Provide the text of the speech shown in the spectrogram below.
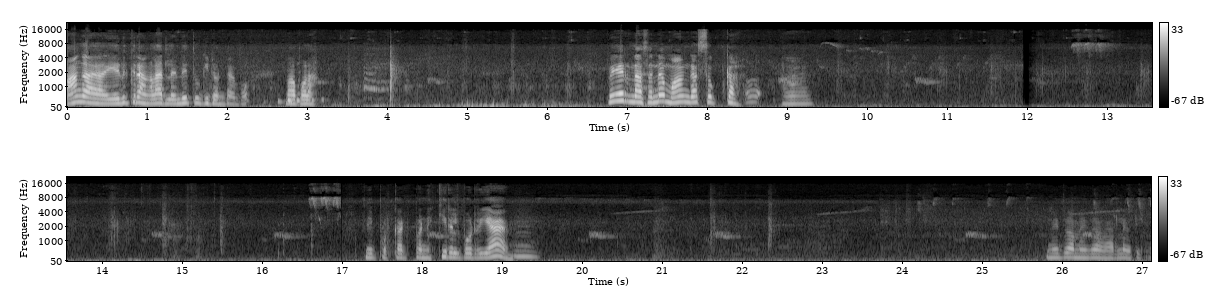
மாங்காய் எடுக்கிறாங்களா? அதுலேருந்து தூக்கிட்டு வந்துட்டேன் இப்போ. வா போலாம். பேர் நான் சொன்ன மாங்காய் சொக்கா. இப்போ கட் பண்ணு. கீரல் போடுறியா? மெதுவாக மெதுவாக வரல வெட்டிக்கோ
